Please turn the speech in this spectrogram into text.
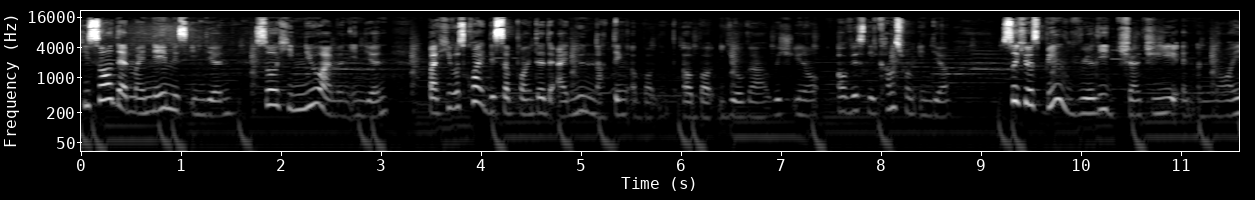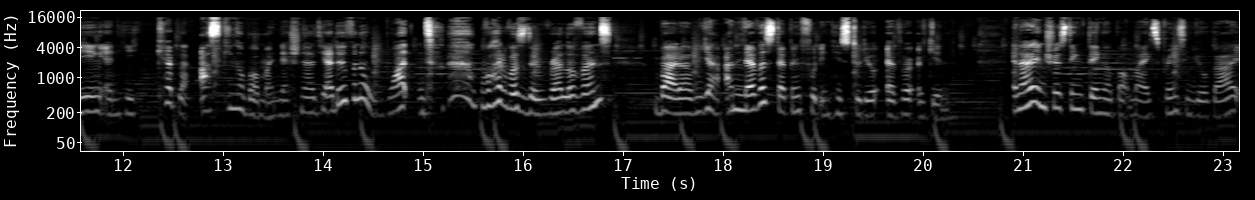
he saw that my name is Indian, so he knew I'm an Indian, but he was quite disappointed that I knew nothing about about yoga, which you know obviously comes from India. So he was being really judgy and annoying, and he kept like asking about my nationality. I don't even know what what was the relevance, but um, yeah, I'm never stepping foot in his studio ever again. Another interesting thing about my experience in yoga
